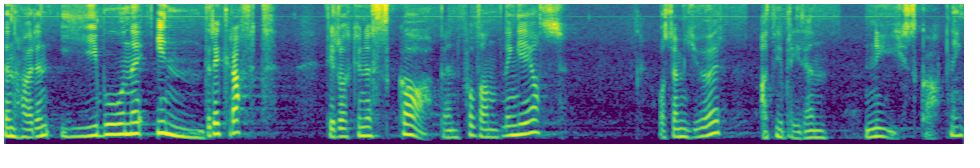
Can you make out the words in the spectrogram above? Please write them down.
den har en iboende indre kraft til å kunne skape en forvandling i oss, og som gjør at vi blir en nyskapning.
